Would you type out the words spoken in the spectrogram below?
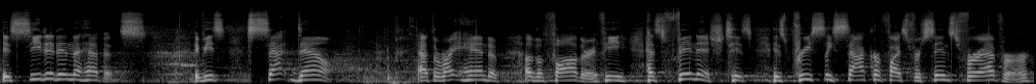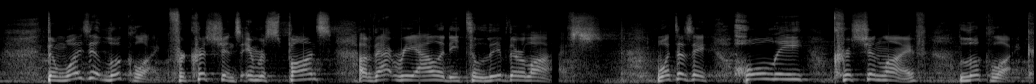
is seated in the heavens, if he's sat down, at the right hand of, of the Father, if he has finished his, his priestly sacrifice for sins forever, then what does it look like for Christians in response of that reality to live their lives? What does a holy Christian life look like?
